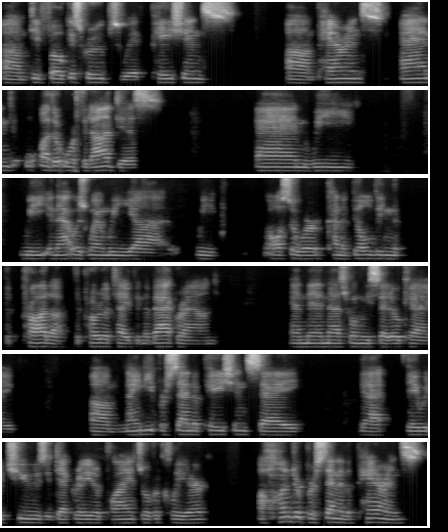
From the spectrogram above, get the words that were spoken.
um, did focus groups with patients um, parents and other orthodontists. And we we and that was when we uh, we also were kind of building the, the product, the prototype in the background, and then that's when we said, okay, um, 90% of patients say that they would choose a decorated appliance over clear. 100% of the parents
